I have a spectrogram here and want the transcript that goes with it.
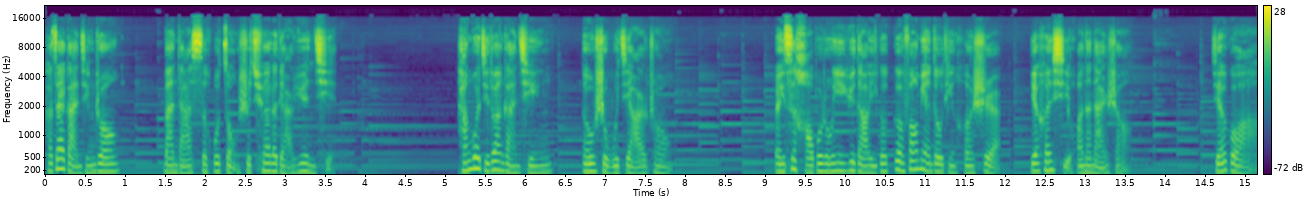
可在感情中，曼达似乎总是缺了点运气。谈过几段感情，都是无疾而终。每次好不容易遇到一个各方面都挺合适，也很喜欢的男生，结果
